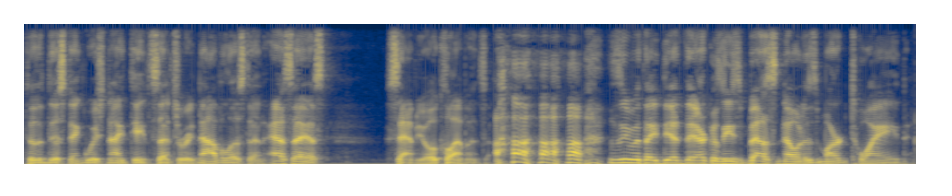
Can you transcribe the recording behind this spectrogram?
to the distinguished 19th century novelist and essayist Samuel Clemens. See what they did there? Because he's best known as Mark Twain.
